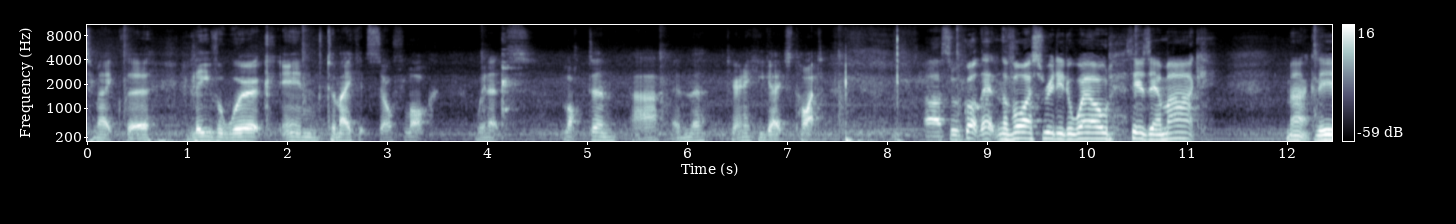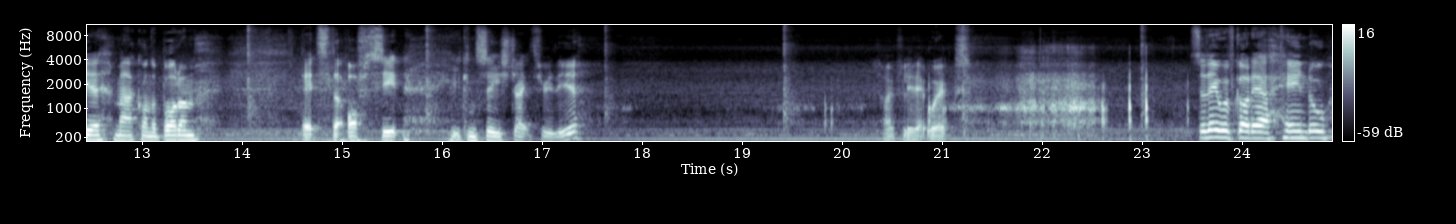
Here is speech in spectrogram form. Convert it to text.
to make the lever work and to make it self-lock when it's locked in uh, and the Taranaki gate's tight. Uh, so we've got that in the vise ready to weld. There's our mark. Mark there, mark on the bottom. That's the offset. You can see straight through there. Hopefully that works. So there we've got our handle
